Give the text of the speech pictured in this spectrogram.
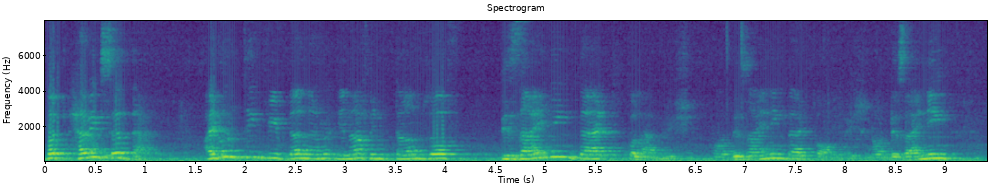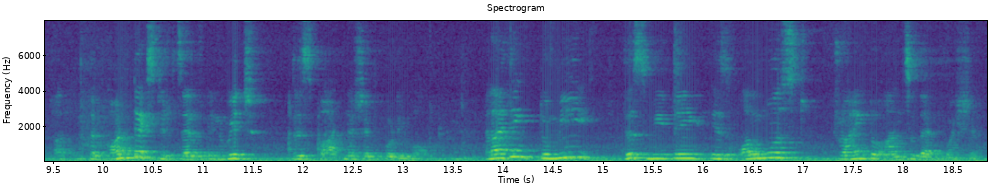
but having said that, I don't think we've done enough in terms of designing that collaboration or designing that cooperation or designing uh, the context itself in which this partnership could evolve. And I think to me, this meeting is almost trying to answer that question.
